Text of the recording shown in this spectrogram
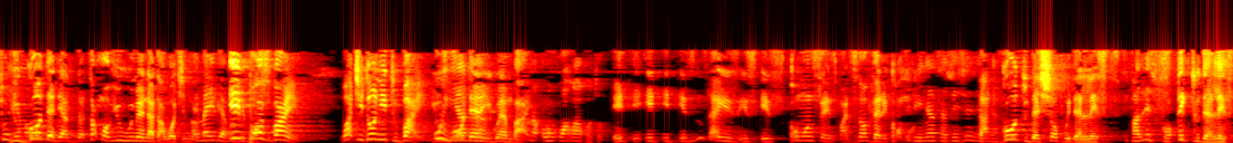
You go there. there are some of you women that are watching now. Ɛma yi bi a mo Impulse buying. What you don't need to buy, you go there and you go and buy. na wo- wakɔ akɔtɔ. It, it, it, it, looks like it's, it's, it's common sense, but it's not very common. di nyansa so, ɛhyɛ That go to the shop with the list. Fa list kɔ. Stick to the list.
